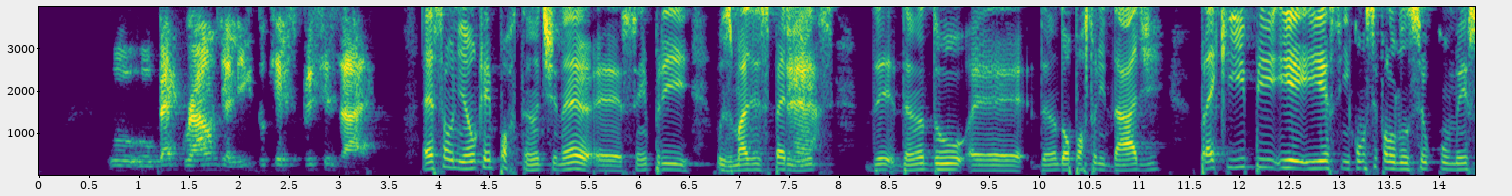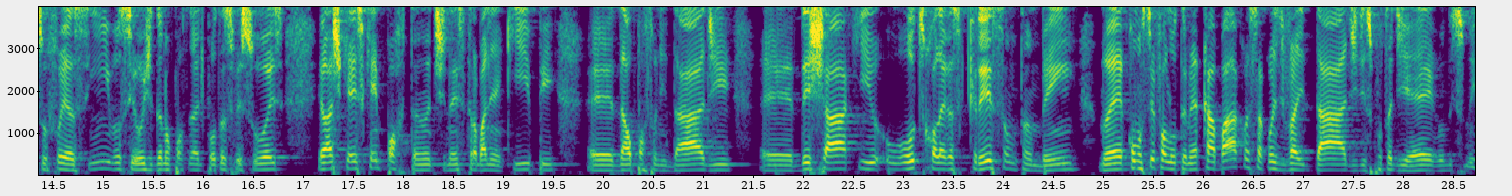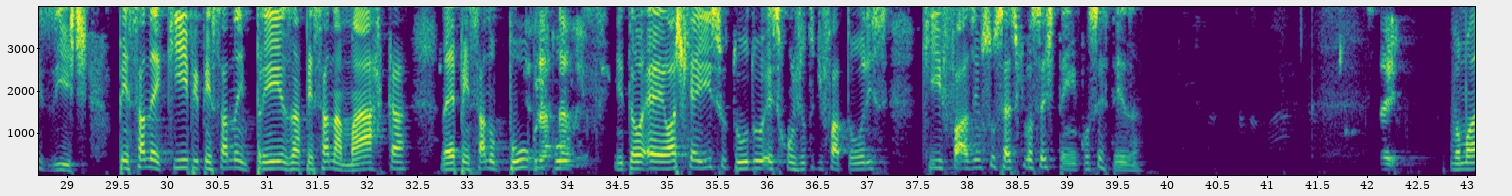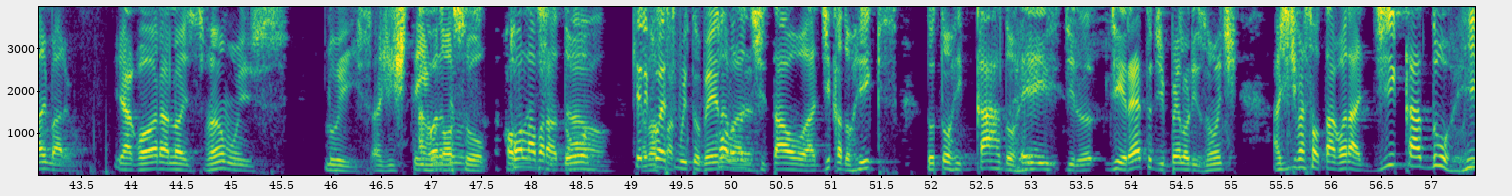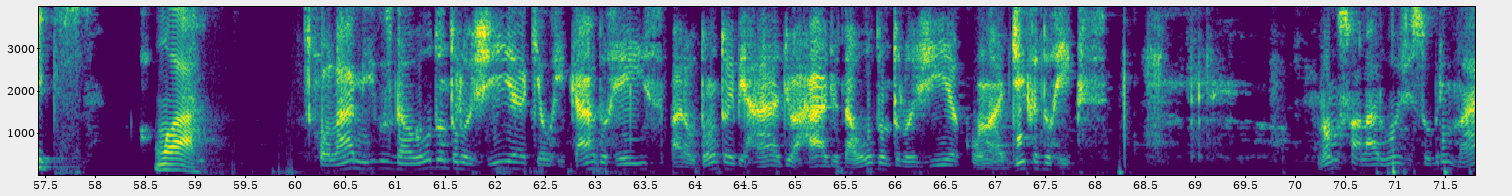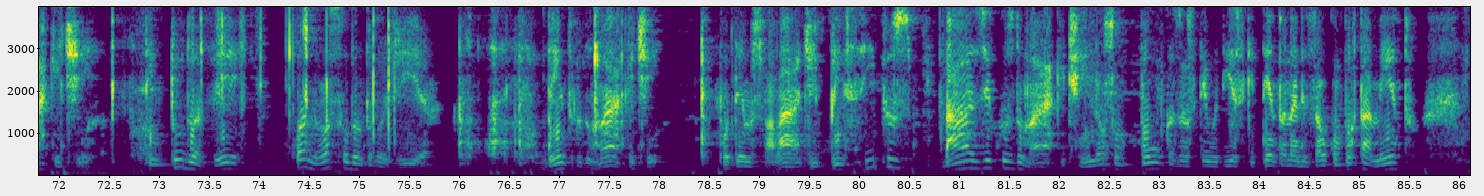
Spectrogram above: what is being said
o, o background ali do que eles precisarem essa união que é importante, né? É sempre os mais experientes é. de, dando, é, dando oportunidade para a equipe e, e, assim, como você falou no seu começo foi assim, você hoje dando oportunidade para outras pessoas, eu acho que é isso que é importante, né? Esse trabalho em equipe, é, dar oportunidade, é, deixar que outros colegas cresçam também, não é? Como você falou também, acabar com essa coisa de vaidade, disputa de ego, isso não existe. Pensar na equipe, pensar na empresa, pensar na marca, né? Pensar no público. Exatamente. Então, é, eu acho que é isso tudo, esse conjunto de fatores que fazem o sucesso que vocês têm, com certeza aí. Vamos lá, Mário. E agora nós vamos, Luiz. A gente tem agora o nosso colaborador, digital, que ele conhece muito bem, né, Mário? digital, a dica do Rix, Dr. Ricardo Reis, de, direto de Belo Horizonte. A gente vai soltar agora a dica do Rix. Vamos lá. Olá, amigos da Odontologia, aqui é o Ricardo Reis para o Odonto Web Rádio, a rádio da odontologia com a dica do Rix. Vamos falar hoje sobre marketing. Tem tudo a ver com a nossa odontologia. Dentro do marketing, podemos falar de princípios básicos do marketing. Não são poucas as teorias que tentam analisar o comportamento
